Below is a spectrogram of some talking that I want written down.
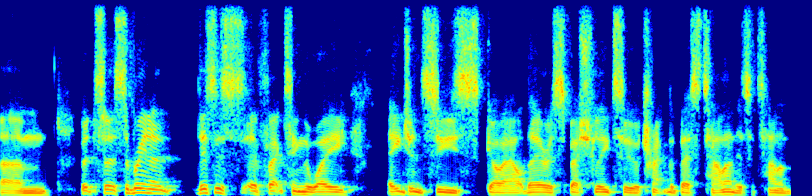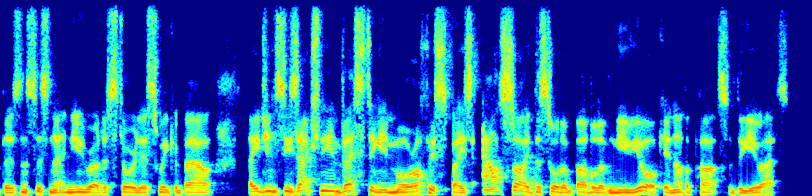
um, but so Sabrina, this is affecting the way agencies go out there, especially to attract the best talent. It's a talent business, isn't it? And you wrote a story this week about agencies actually investing in more office space outside the sort of bubble of New York in other parts of the US.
